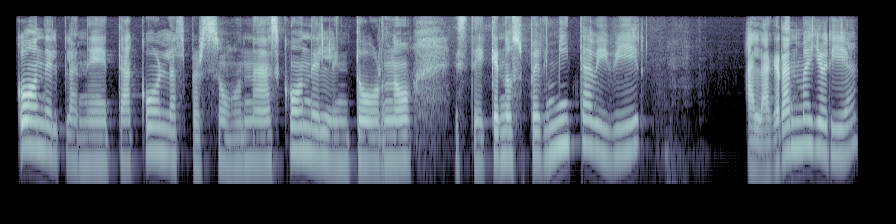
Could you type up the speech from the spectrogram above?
con el planeta, con las personas, con el entorno, este, que nos permita vivir a la gran mayoría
